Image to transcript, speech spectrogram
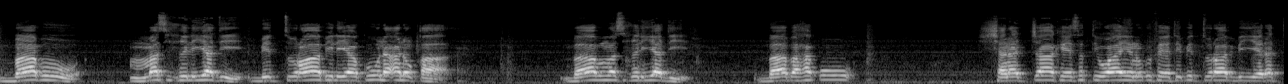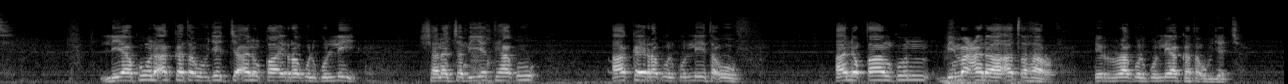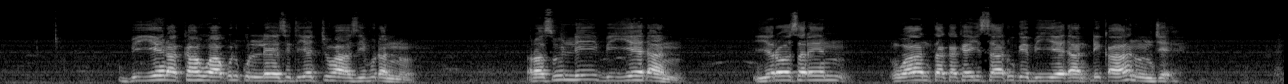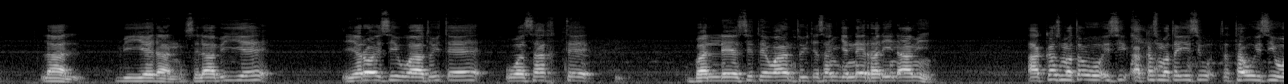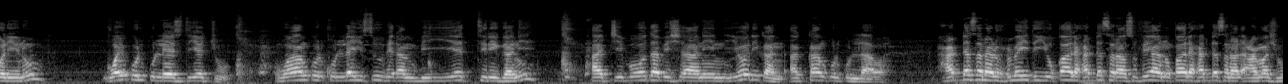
baabu masxi ilyadi bitturaabi liyakuuna anqaa baabu masxi ilyadi baaba haquu shanachaa keessatti waa'ee nu dhufeeti bitturaabi biyyeedhatti. Liyakuuna akka ta'uuf jecha anqaa irra qulqullii. Shanacha biyyatti haqu akka irra qulqullii ta'uuf. Anqaan kun bimacnaa axhar irra qulqullii akka ta'uuf jecha. Biyyeen akka waa qulqulleessiti jechuu haa asii fudhannu. Rasulli biyyeedhaan yeroo sareen waan takka keeysaa dhuge biyyeedhaan dhiqaa nuun jedhe laal biyyeedhaan silaa biyyee yeroo isii waa tuyxee wasakte balleessite waan tuyxe san jenne irra dhiin'aami akkasuma ta'uu isii waliinu way qulqulleessiti jechuu waan qulqulleeysuu fedhan biyyeetti rigani achi booda bishaaniin yoo dhiqan akkaan qulqullaawa حدثنا الحميدي قال حدثنا سفيان قال حدثنا الأعمش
